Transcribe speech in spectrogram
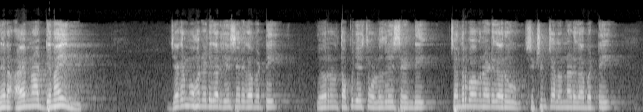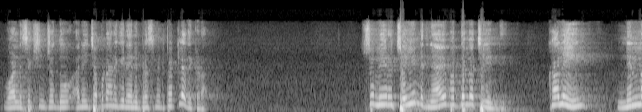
నేను I'm not denying Jaganmohan Reddy గారు చేశారు కాబట్టి ఎవరైనా తప్పు చేస్తే వాళ్ళు వదిలేసేయండి. చంద్రబాబు నాయుడు గారు శిక్షించాలన్నాడు కాబట్టి వాళ్ళని శిక్షించొద్దు అని చెప్పడానికి నేను ప్రెస్ మీట్ పెట్టలేదు ఇక్కడ. సో మీరు చేయండి న్యాయబద్ధంగా చేయండి. కానీ నిన్న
